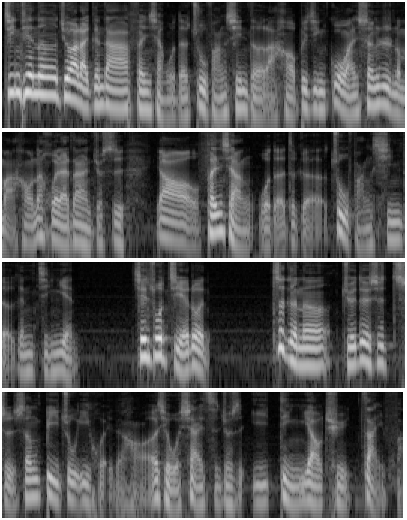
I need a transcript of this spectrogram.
今天呢，就要来跟大家分享我的住房心得啦。好，毕竟过完生日了嘛，好，那回来当然就是要分享我的这个住房心得跟经验。先说结论，这个呢绝对是此生必住一回的哈，而且我下一次就是一定要去再访，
